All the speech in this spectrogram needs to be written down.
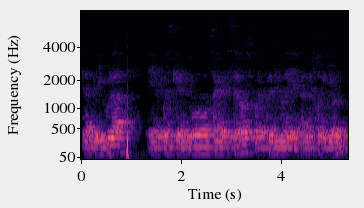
En la película, eh, pues queremos agradeceros por el premio de, al mejor guion.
